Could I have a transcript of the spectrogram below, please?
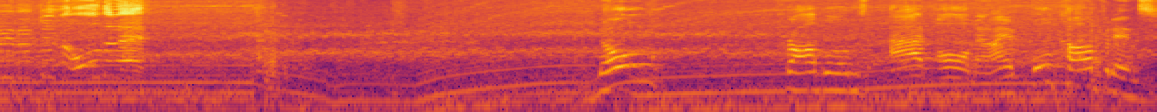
Look at. Just holding it. No problems at all, man. I have full confidence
